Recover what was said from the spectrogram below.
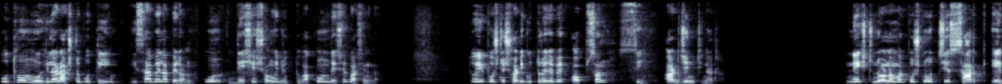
প্রথম মহিলা রাষ্ট্রপতি ইসাবেলা পেরন কোন দেশের সঙ্গে যুক্ত বা কোন দেশের বাসিন্দা? তো এই প্রশ্নের সঠিক উত্তর যাবে অপশান সি আর্জেন্টিনার। নেক্সট, ন নম্বর প্রশ্ন হচ্ছে সার্ক এর।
